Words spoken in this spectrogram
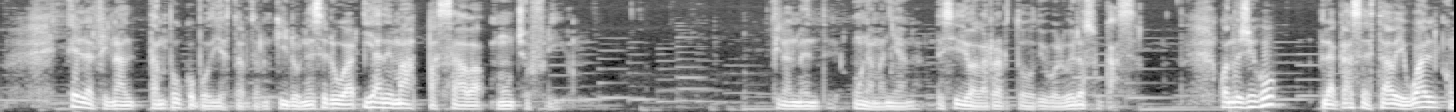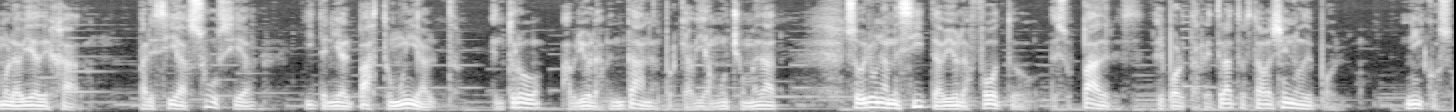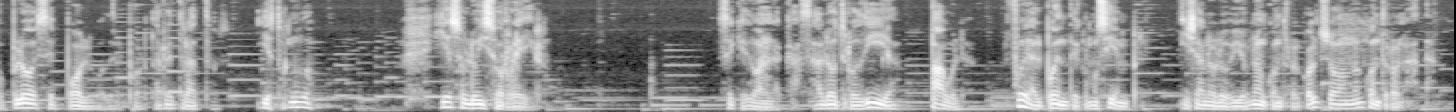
Él al final tampoco podía estar tranquilo en ese lugar y además pasaba mucho frío. Finalmente, una mañana, decidió agarrar todo y volver a su casa. Cuando llegó, la casa estaba igual como la había dejado. Parecía sucia y tenía el pasto muy alto. Entró, abrió las ventanas porque había mucha humedad. Sobre una mesita vio la foto de sus padres. El portarretrato estaba lleno de polvo. Nico sopló ese polvo del portarretratos y estornudó. Y eso lo hizo reír se quedó en la casa. Al otro día, Paula fue al puente como siempre y ya no lo vio, no encontró el colchón, no encontró nada.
